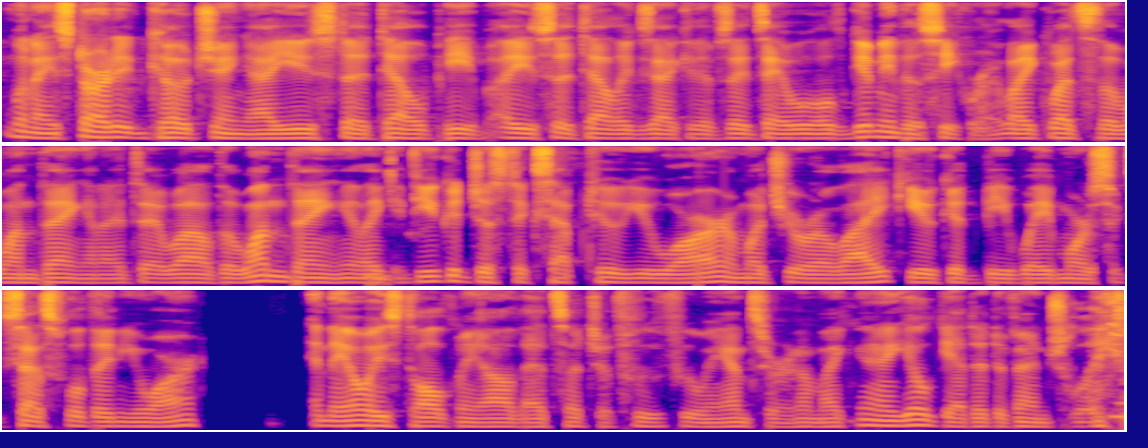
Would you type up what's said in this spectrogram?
when I started coaching, I used to tell people, I used to tell executives, they'd say, "Well, give me the secret. Like, what's the one thing?" And I'd say, "Well, the one thing, like, if you could just accept who you are and what you are like, you could be way more successful than you are." And they always told me, "Oh, that's such a foo foo answer," and I'm like, "Yeah, you'll get it eventually.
